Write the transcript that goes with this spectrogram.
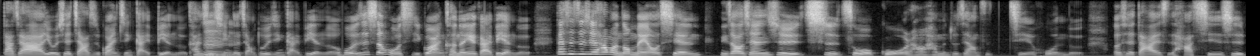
大家有一些价值观已经改变了，看事情的角度已经改变了，或者是生活习惯可能也改变了，但是这些他们都没有先，你知道，先去试做过，然后他们就这样子结婚了，而且大 S 她其实是。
